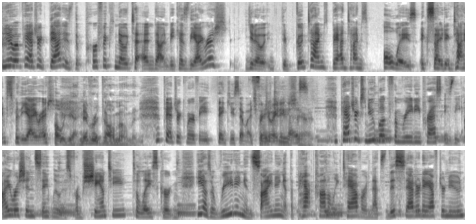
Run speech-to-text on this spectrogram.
You know what, Patrick? That is the perfect note to end on because the Irish, you know, they're good times, bad times, always exciting times for the Irish. Oh yeah, never a dull moment. Patrick Murphy, thank you so much for Thank joining you, us. Sarah. Patrick's new book from Reedy Press is The Irish in St. Louis From Shanty to Lace Curtain. He has a reading and signing at the Pat Connolly Tavern. That's this Saturday afternoon.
